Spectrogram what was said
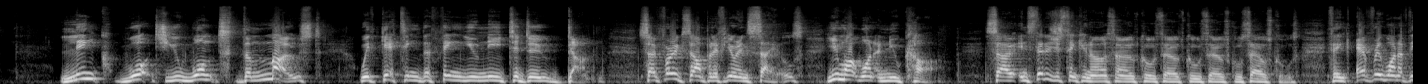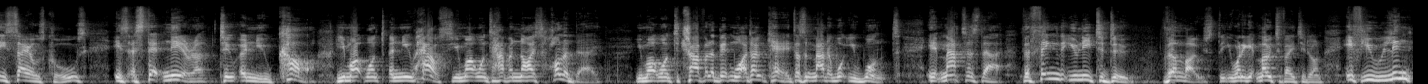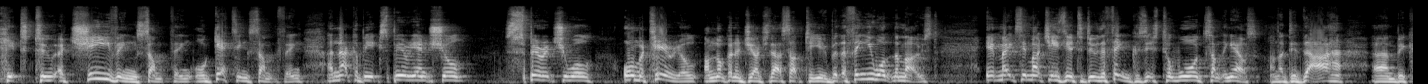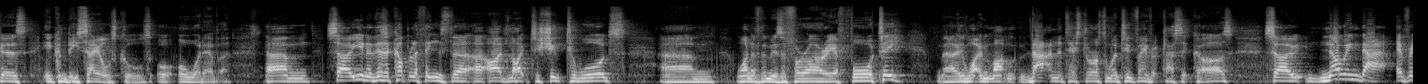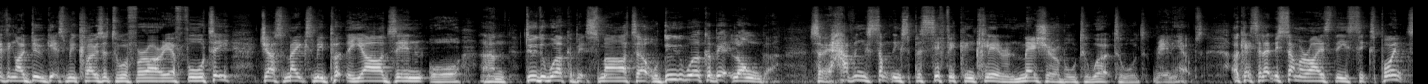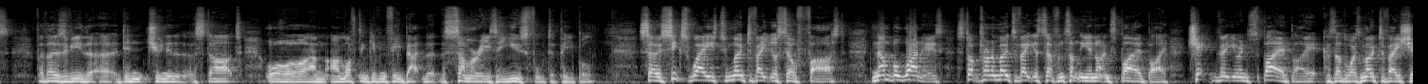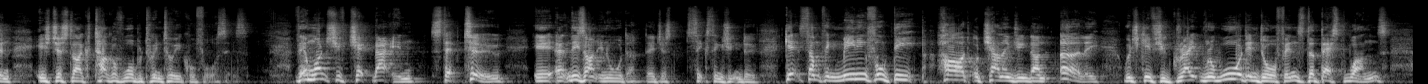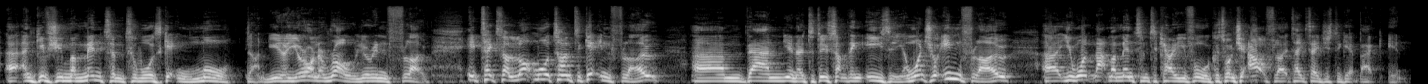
Link what you want the most with getting the thing you need to do done. So, for example, if you're in sales, you might want a new car. So instead of just thinking, oh, sales call, sales call, sales call, sales calls, think every one of these sales calls is a step nearer to a new car. You might want a new house. You might want to have a nice holiday. You might want to travel a bit more. I don't care. It doesn't matter what you want. It matters that the thing that you need to do, the most, that you want to get motivated on, if you link it to achieving something or getting something, and that could be experiential, spiritual, or material, I'm not going to judge, that's up to you. But the thing you want the most, it makes it much easier to do the thing because it's towards something else. And I did that um, because it can be sales calls or, or whatever. Um, so, you know, there's a couple of things that uh, I'd like to shoot towards. Um, one of them is a Ferrari F40. Uh, that and the Testarossa are my two favourite classic cars. So knowing that everything I do gets me closer to a Ferrari F40 just makes me put the yards in or um, do the work a bit smarter or do the work a bit longer. So having something specific and clear and measurable to work towards really helps. Okay, so let me summarize these six points for those of you that uh, didn't tune in at the start, or um, I'm often given feedback that the summaries are useful to people. So, six ways to motivate yourself fast. Number one is stop trying to motivate yourself on something you're not inspired by. Check that you're inspired by it, because otherwise, motivation is just like a tug of war between two equal forces. Then once you've checked that in, step two, it, and these aren't in order, they're just six things you can do. Get something meaningful, deep, hard, or challenging done early, which gives you great reward endorphins, the best ones, uh, and gives you momentum towards getting more done. You know, you're on a roll, you're in flow. It takes a lot more time to get in flow um, than, you know, to do something easy. And once you're in flow, uh, you want that momentum to carry you forward because once you're out of flow, it takes ages to get back in.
